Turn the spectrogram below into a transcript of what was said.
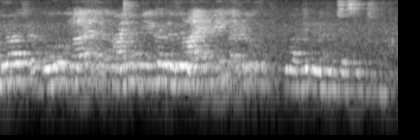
భూరాజులకు ఆయన భీకరులు ఈ వచ్చింది.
